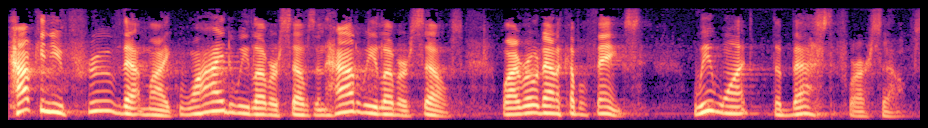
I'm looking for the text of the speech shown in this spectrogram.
How can you prove that, Mike? Why do we love ourselves and how do we love ourselves? Well, I wrote down a couple things. We want the best for ourselves.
